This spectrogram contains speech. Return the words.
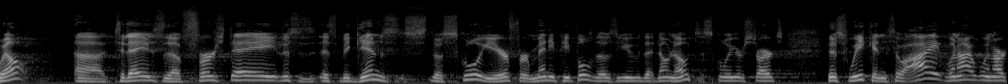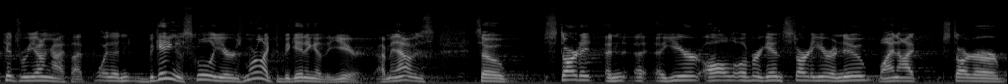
Well, uh, today's the first day. This is this begins the school year for many people. Those of you that don't know, the school year starts this week. And so I, when I when our kids were young, I thought, boy, the beginning of the school year is more like the beginning of the year. I mean, that was so start it a, a year all over again. Start a year anew. Why not start our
